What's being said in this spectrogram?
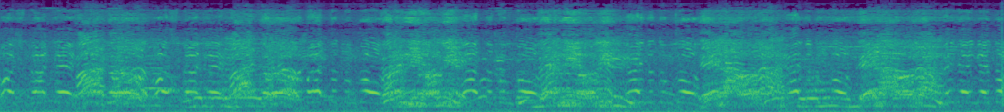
घोषणा के घोषणा के बात तो तुमको बात तो तुमको करनी तो तुमको तो तुमको नहीं तो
